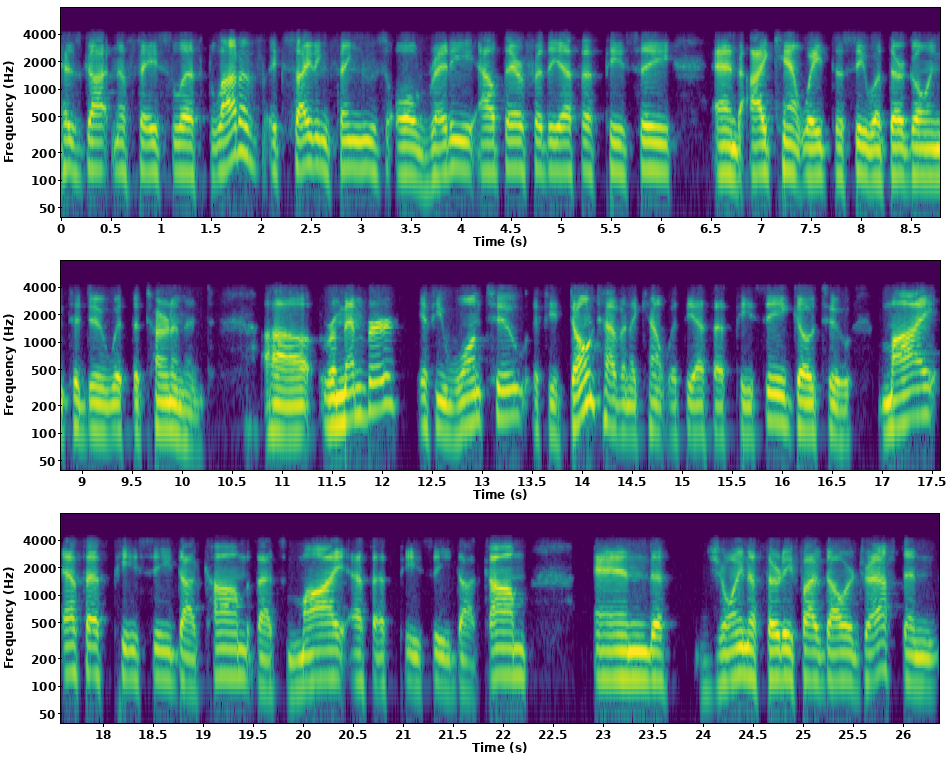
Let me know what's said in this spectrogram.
has gotten a facelift. A lot of exciting things already out there for the FFPC, and I can't wait to see what they're going to do with the tournament. Uh, remember, If you want to, if you don't have an account with the FFPC, go to myffpc.com. That's myffpc.com and join a $35 draft in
